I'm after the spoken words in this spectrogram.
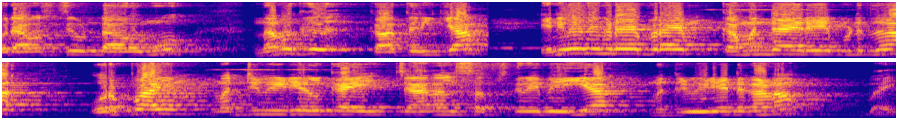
ഒരവസ്ഥ ഉണ്ടാവുമോ? നമുക്ക് കാത്തിരിക്കാം. ഇനി നിങ്ങളുടെ അഭിപ്രായം കമന്റായി രേഖപ്പെടുത്തുക. ഉറപ്പായും മറ്റു വീഡിയോകൾക്കായി ചാനൽ സബ്സ്ക്രൈബ് ചെയ്യുക. മറ്റു വീഡിയോ ആയിട്ട് കാണാം. ബൈ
